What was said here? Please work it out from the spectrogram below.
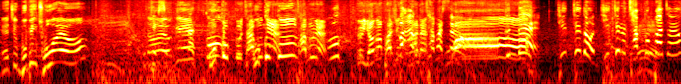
네, 지금 무빙 좋아요. 자 여기 닫고. 꾹꾹 잡으면 꾹꾹. 잡으면 꾹. 그 연합하시고 빵 가는 잡았어요. 와! 근데 디트도 디트는 잡고 네. 빠져요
